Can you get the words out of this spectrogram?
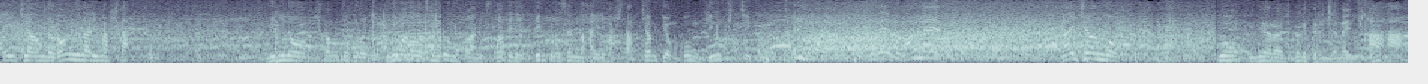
第1ラウンドゴング鳴りました。右の下のところに日の丸をつける元アンツ縦にピンクの線の入りました。チャンピオンポン・キンピッチ。はい。ストレート顔面第1ラウンド。どう蛯原は仕掛けてるんじゃないですかはあは。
